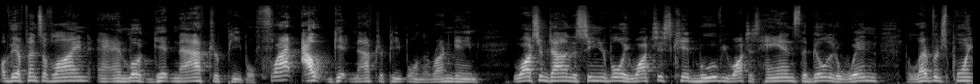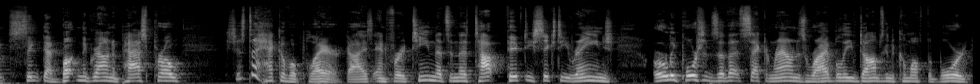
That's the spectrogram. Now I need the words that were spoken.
of the offensive line and look, getting after people, flat out getting after people in the run game. You watch him down in the Senior Bowl, you watch this kid move, you watch his hands, the ability to win, the leverage point, sink that butt in the ground and pass pro. He's just a heck of a player, guys. And for a team that's in the top 50, 60 range early portions of that second round is where I believe Dom's going to come off the board.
